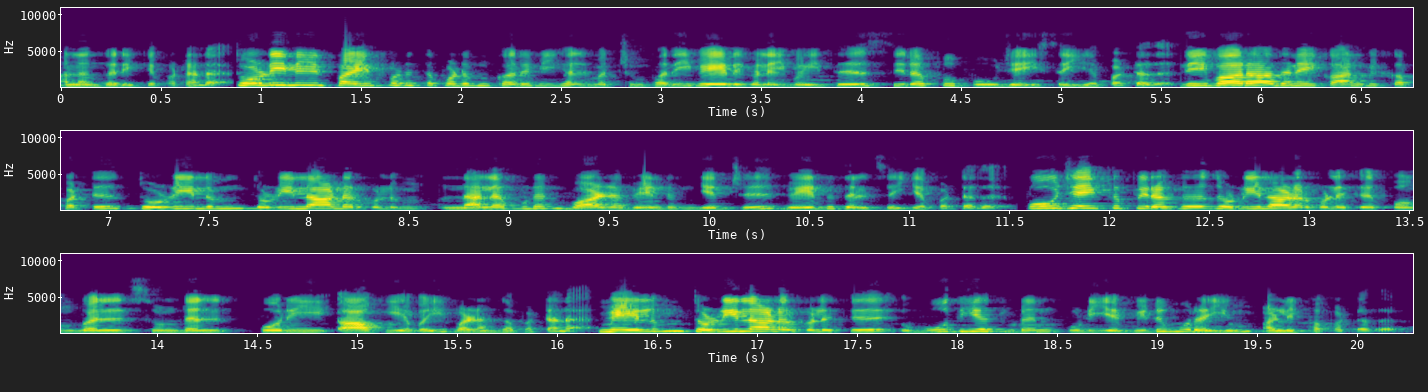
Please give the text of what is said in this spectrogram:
அலங்கரிக்கப்பட்டன. தொழிலில் பயன்படுத்தப்படும் கருவிகள் மற்றும் பதிவேடுகளை வைத்து சிறப்பு பூஜை செய்யப்பட்டது. தீபாராதனை காண்பிக்கப்பட்டு தொழிலும் தொழிலாளர்களும் நலமுடன் வாழ வேண்டும் என்று வேண்டுதல் செய்யப்பட்டது. பூஜைக்கு பிறகு தொழிலாளர்களுக்கு பொங்கல் சுண்டல் பொறி ஆகியவை வழங்கப்பட்டன. மேலும் தொழிலாளர்களுக்கு ஊதியத்துடன் கூடிய விடுமுறையும் அளிக்கப்பட்டது.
